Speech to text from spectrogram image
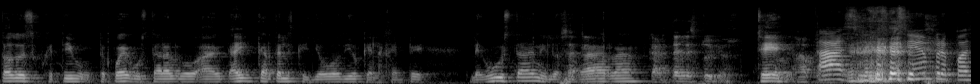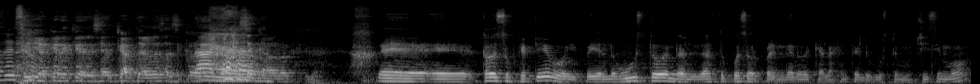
todo es subjetivo. Te puede gustar algo. Hay, carteles que yo odio que a la gente le gustan y los agarra. Carteles tuyos. Sí. Ah, ah sí, siempre pasa eso. Sí, yo creo que decía carteles así como. Ah, no, cabrón. Eh, eh, todo es subjetivo y, el gusto en realidad te puede sorprender de que a la gente le guste muchísimo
